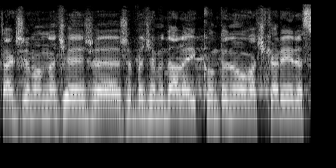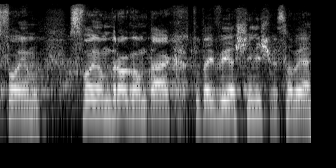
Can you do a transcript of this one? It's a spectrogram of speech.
Także mam nadzieję, że, że będziemy dalej kontynuować karierę swoją, swoją drogą, tak? Tutaj wyjaśniliśmy sobie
